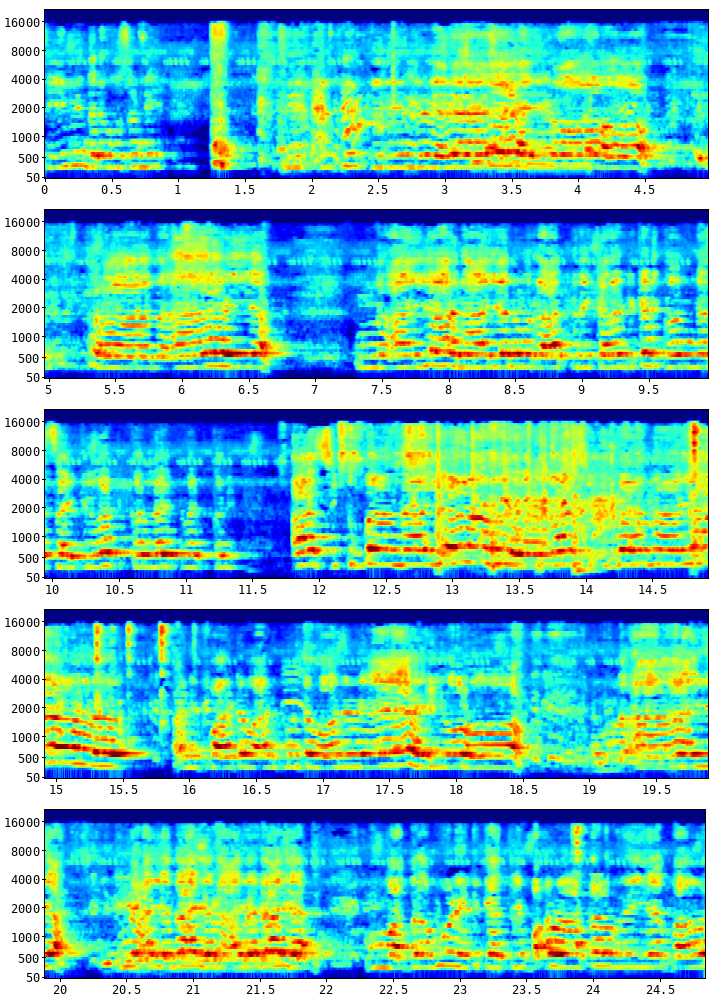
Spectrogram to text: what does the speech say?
టీవీ మీద కూర్చుండి నాయ్య నాయ్య నువ్వు రాత్రి కరెంట్ కడుకోగా సైకిల్ పట్టుకొని లైట్ పెట్టుకొని. ఆసిక్ బానాయా అని పాట పాడుకుంటూ పోదువే అయ్యో. నాయ నాయ నాయ నాయ నాయ. మా బ్రహ్ముడు ఇంటికి వచ్చి బావ తలుపు బావ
